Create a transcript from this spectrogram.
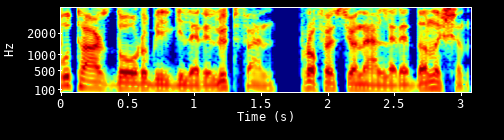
Bu tarz doğru bilgileri lütfen profesyonellere danışın.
